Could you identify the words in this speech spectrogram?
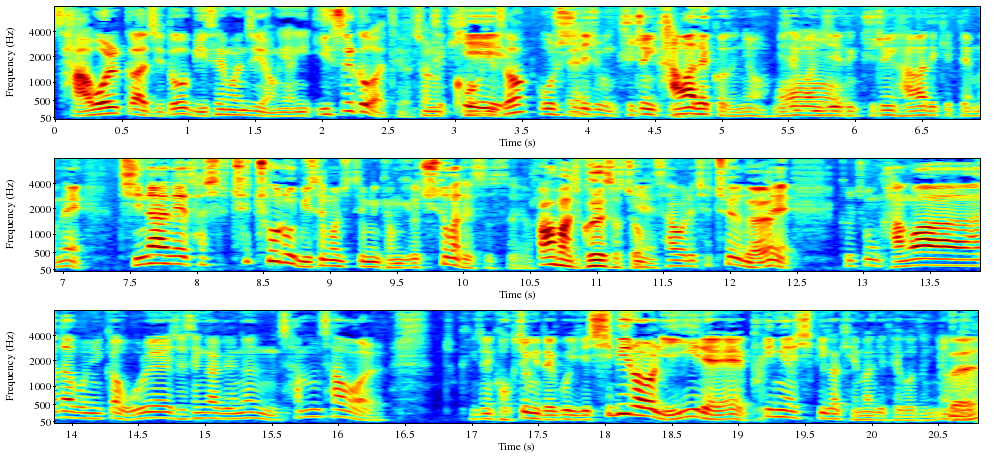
4월까지도 미세먼지 영향이 있을 것 같아요. 저는 거기서 올 시즌에 네. 좀 규정이 강화됐거든요. 미세먼지에 대한 규정이 강화됐기 때문에 지난해 사실 최초로 미세먼지 때문에 경기가 취소가 됐었어요. 아, 맞아. 그랬었죠. 네, 4월에 최초였는데 네. 그걸 좀 강화하다 보니까 올해 제 생각에는 3, 4월 굉장히 걱정이 되고 이게 11월 2일에 프리미어 12가 개막이 되거든요. 네.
